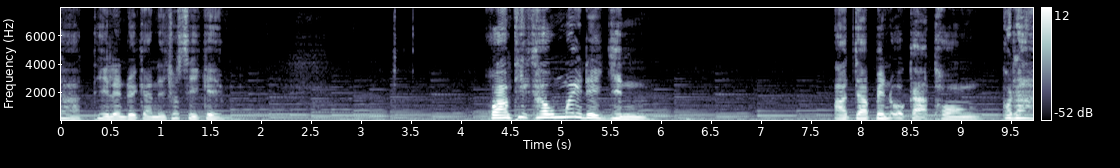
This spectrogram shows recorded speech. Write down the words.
ชาติที่เล่นด้วยกันในชุดซีเกม ความที่เขาไม่ได้ยิน อาจจะเป็นโอกาสทองก็ได้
